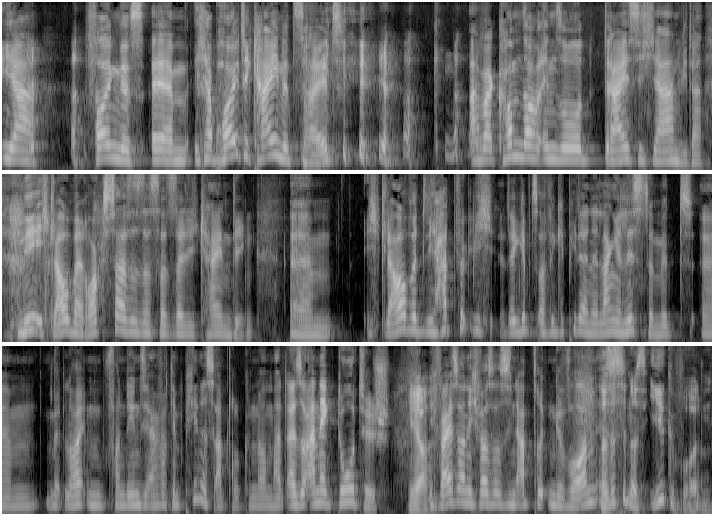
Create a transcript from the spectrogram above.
ja, folgendes, ähm, ich habe heute keine Zeit. Aber komm doch in so 30 Jahren wieder. Nee, ich glaube, bei Rockstars ist das tatsächlich kein Ding. Ähm, ich glaube, die hat wirklich, da gibt es auf Wikipedia eine lange Liste mit, ähm, mit Leuten, von denen sie einfach den Penisabdruck genommen hat. Also anekdotisch. Ja. Ich weiß auch nicht, was aus den Abdrücken geworden ist. Was ist denn aus ihr geworden?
